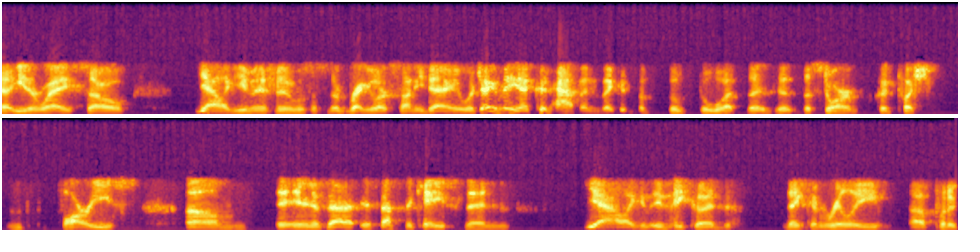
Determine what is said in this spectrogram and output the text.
either way. So yeah, like even if it was just a regular sunny day, which I mean that could happen, they could the the, the what the, the the storm could push far east. Um, and if that if that's the case, then yeah, like they could they could really uh, put a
